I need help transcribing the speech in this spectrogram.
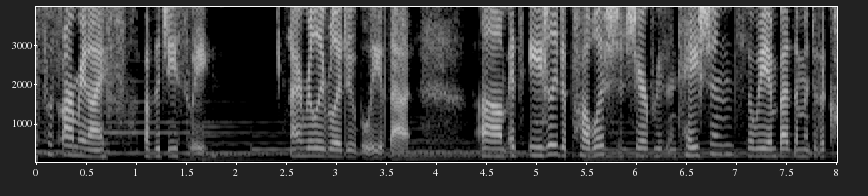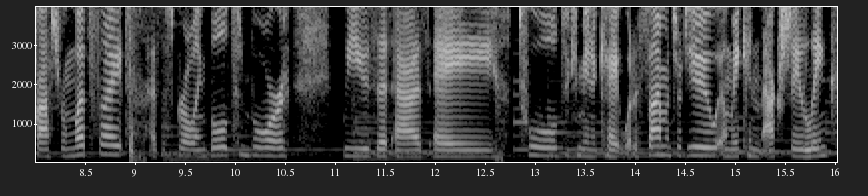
Swiss Army knife of the G Suite. I really, really do believe that. Um, it's easy to publish and share presentations, so we embed them into the classroom website as a scrolling bulletin board. We use it as a tool to communicate what assignments are due, and we can actually link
